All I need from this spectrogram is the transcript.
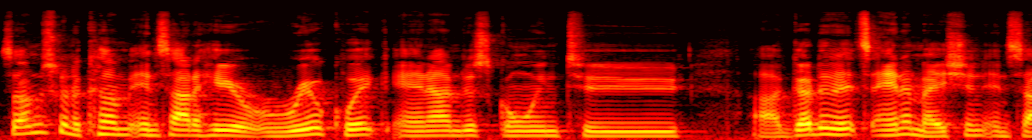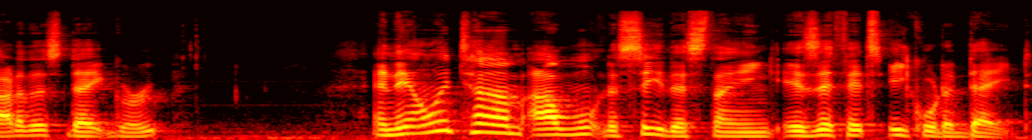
So I'm just going to come inside of here real quick and I'm just going to uh, go to its animation inside of this date group. And the only time I want to see this thing is if it's equal to date.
